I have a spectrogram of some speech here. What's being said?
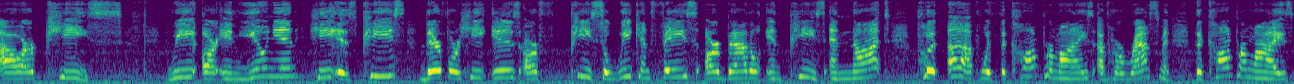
our peace. We are in union. He is peace. Therefore, He is our peace. So we can face our battle in peace and not put up with the compromise of harassment, the compromise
